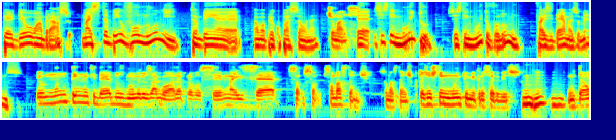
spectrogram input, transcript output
Perdeu um abraço, mas também o volume também é, é uma preocupação, né? Demais. É, vocês têm muito? Vocês têm muito volume? Faz ideia mais ou menos? Eu não tenho muita ideia dos números agora para você, mas é são, são, são bastante, são bastante, porque a gente tem muito microserviço. Uhum, uhum. Então,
